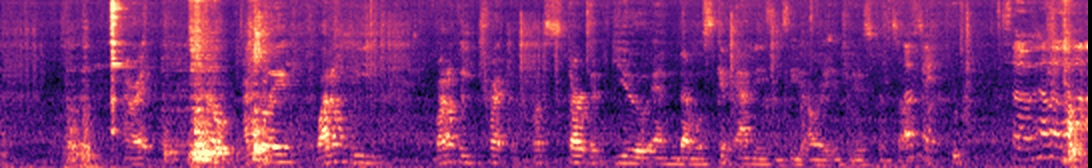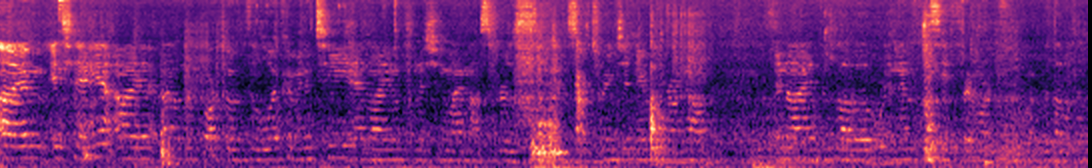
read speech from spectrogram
All right. So actually, why don't we, why don't we try? Let's start with you, and then we'll skip Andy since he already introduced himself. Okay. So hello, I'm Etienne. I am part of the Lua community and I am finishing my master's in software engineering right now. And I develop an MVC framework for web development.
